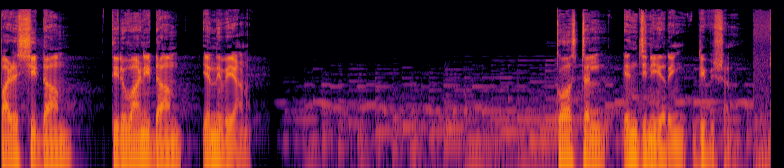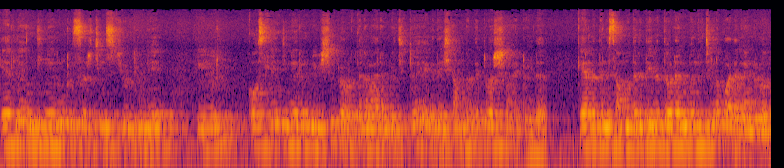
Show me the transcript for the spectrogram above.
Pazhassi dam Thiruvani dam എന്നിവയാണ്. Coastal engineering division. Kerala engineering research ഇൻസ്റ്റിറ്റ്യൂട്ടിന്റെ കീഴിൽ കോസ്റ്റൽ എഞ്ചിനീയറിംഗ് ഡിവിഷൻ പ്രവർത്തനം ആരംഭിച്ചിട്ട് ഏകദേശം അമ്പത്തെട്ട് വർഷമായിട്ടുണ്ട്. കേരളത്തിന്റെ സമുദ്രതീരത്തോടനുബന്ധിച്ചുള്ള പഠനങ്ങളും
